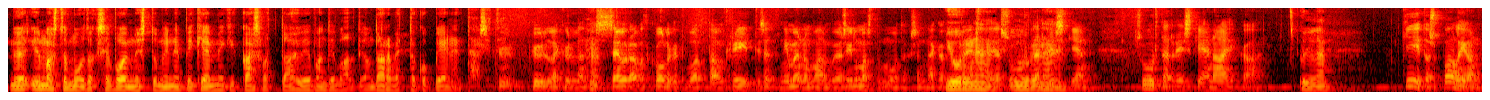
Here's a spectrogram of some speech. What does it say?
myös ilmastonmuutoksen voimistuminen pikemminkin kasvattaa hyvinvointivaltion tarvetta kuin pienentää sitä. Kyllä, kyllä. Tässä seuraavat 30 vuotta on kriittiset nimenomaan myös ilmastonmuutoksen näkökulmasta juuri näin, ja suurten, juuri riskien, suurten riskien aikaa. Kyllä. Kiitos paljon.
